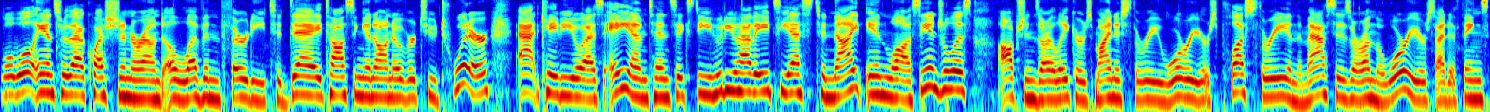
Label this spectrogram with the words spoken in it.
Well, we'll answer that question around 11:30 today. Tossing it on over to Twitter at KDUS AM 1060. Who do you have ATS tonight in Los Angeles? Options are Lakers minus three, Warriors plus three, and the masses are on the Warriors side of things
